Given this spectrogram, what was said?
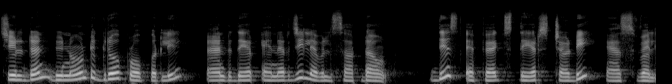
children do not grow properly and their energy levels are down. This affects their study as well.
